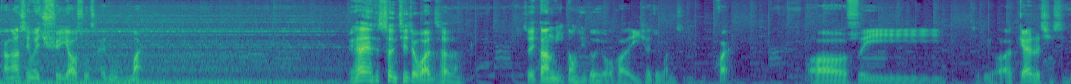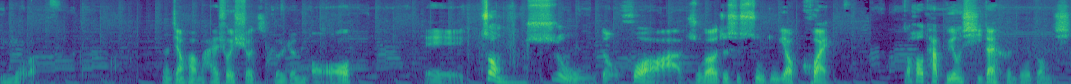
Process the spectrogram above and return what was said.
刚刚是因为缺要素才那么慢。你看，瞬间就完成了。所以当你东西都有的话，一下就完成很快。哦，所以这个有了，gather 其实也有了。那这样的话，我们还是会需要几个人偶。诶，种树的话，主要就是速度要快，然后它不用携带很多东西。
